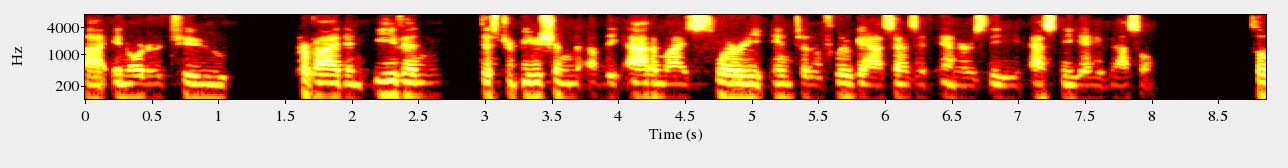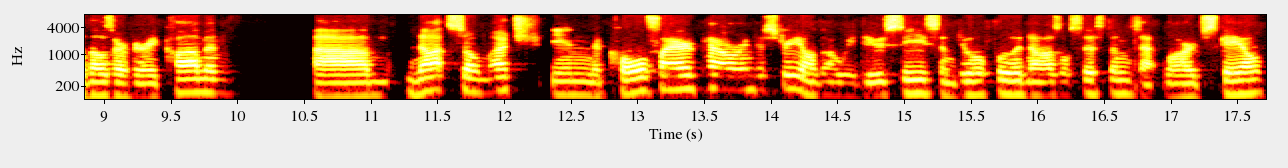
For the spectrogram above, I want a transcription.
uh, in order to provide an even distribution of the atomized slurry into the flue gas as it enters the SDA vessel. So those are very common. Um, not so much in the coal-fired power industry, although we do see some dual fluid nozzle systems at large scale.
